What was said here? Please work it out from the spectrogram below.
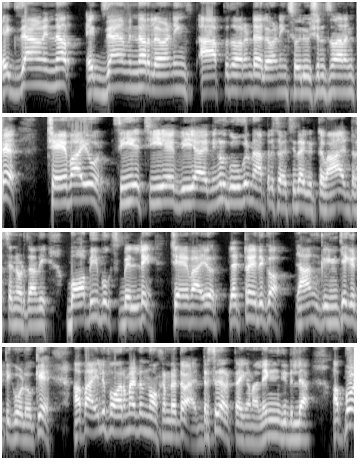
എക്സാമിനർ എക്സാമിനർ ലേണിംഗ് ആപ്പ് എന്ന് പറഞ്ഞിട്ട് ലേണിംഗ് സൊല്യൂഷൻസ് എന്ന് പറഞ്ഞിട്ട് Chevayur C H E A V I നിങ്ങൾ ഗൂഗിൾ മാപ്പിൽ സെർച്ച് ചെയ്താൽ കിട്ടും. ആ അഡ്രസ്സ് തന്നെ കൊടുത്താൽ മതി. Bobby books building Chevayur. Letter എഴുതിക്കോ. ഞാൻ എനിക്ക് കിട്ടിക്കോളൂ ഓക്കെ അപ്പോൾ അതിൽ ഫോർമാറ്റ് ഒന്ന് നോക്കണ്ട കേട്ടോ അഡ്രസ്സ് കറക്റ്റ് ആയിക്കണം? അല്ലെങ്കിൽ കിട്ടില്ല. അപ്പോൾ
